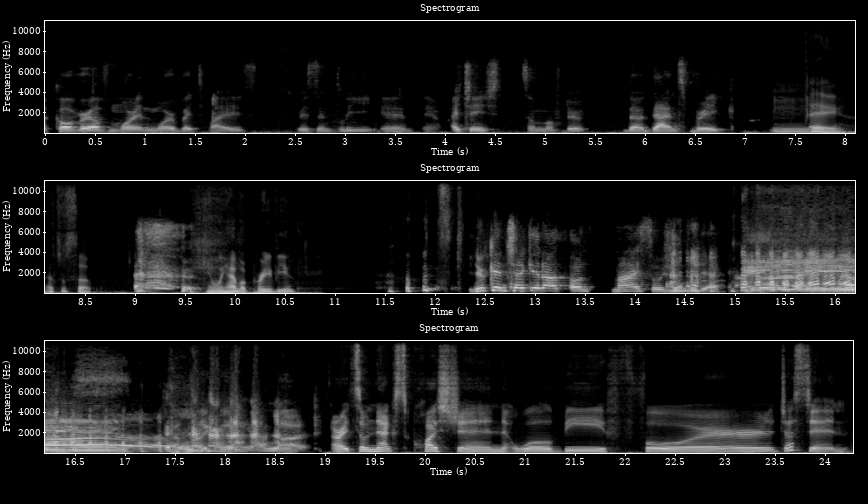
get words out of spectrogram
a cover of More and More by Twice recently, and you know, I changed some of the the dance break. Mm. Hey, that's what's up. Can we have a preview? you can check it out on my social media. Hey. I like that a lot. All right, so next question will be for Justin.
